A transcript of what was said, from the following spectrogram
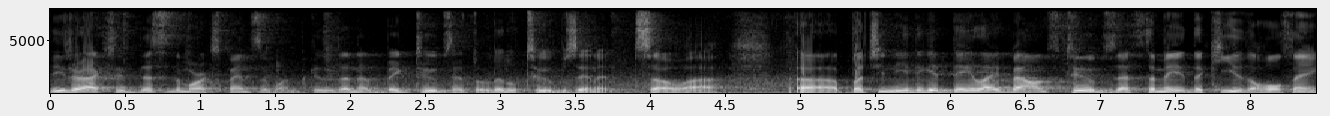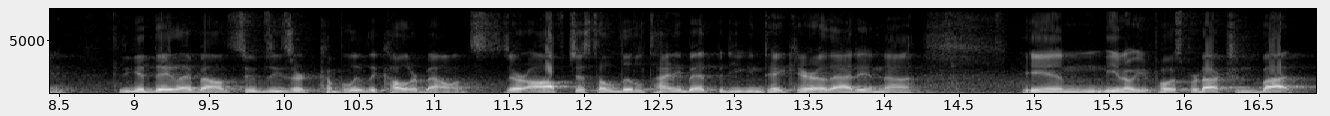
these are actually this is the more expensive one because it doesn't have big tubes; it has the little tubes in it. So, uh, uh, but you need to get daylight balanced tubes. That's the main, the key to the whole thing. If You get daylight balanced tubes; these are completely color balanced. They're off just a little tiny bit, but you can take care of that in uh, in you know your post production. But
